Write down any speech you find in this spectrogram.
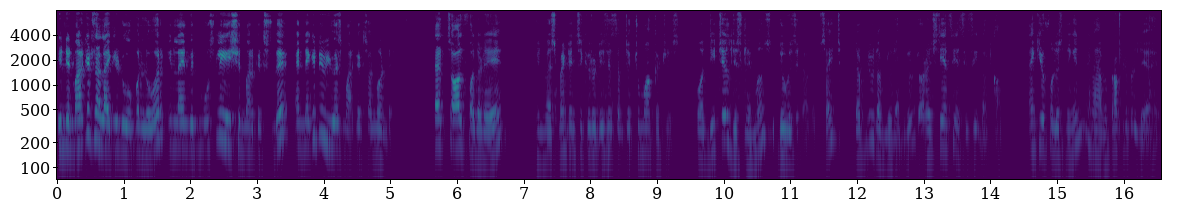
Indian markets are likely to open lower in line with mostly Asian markets today and negative US markets on Monday. That's all for the day. Investment in securities is subject to market risk. For detailed disclaimers, do visit our website www.hdfcsec.com. Thank you for listening in and have a profitable day ahead.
